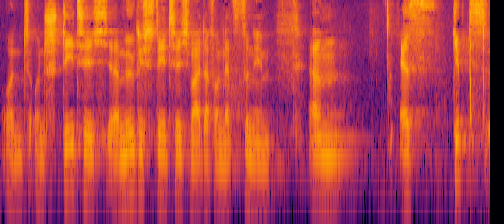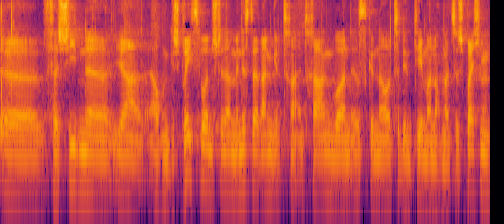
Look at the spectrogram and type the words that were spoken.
und, und stetig, äh, möglichst stetig weiter vom Netz zu nehmen. Ähm, es gibt äh, verschiedene, ja, auch ein Gesprächswunsch, der am Minister herangetragen worden ist, genau zu dem Thema nochmal zu sprechen,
